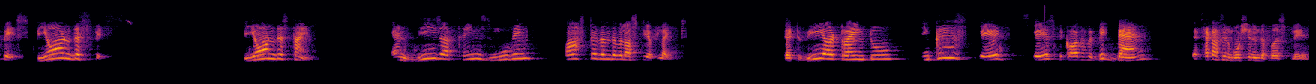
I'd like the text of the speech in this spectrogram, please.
space, beyond this space, beyond this time. And these are things moving faster than the velocity of light. That we are trying to increase space because of a big bang that set us in motion in the first place.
